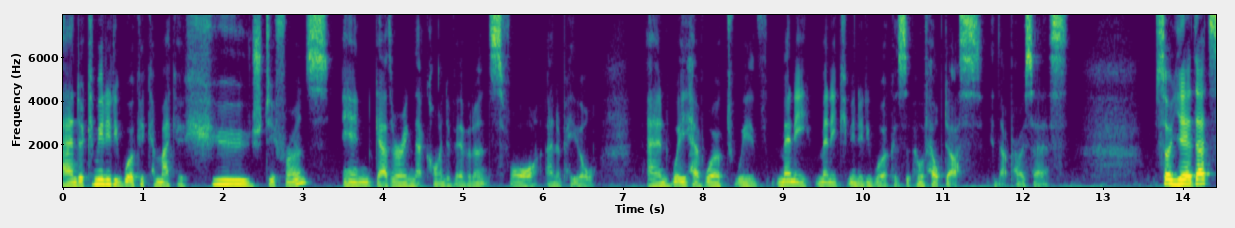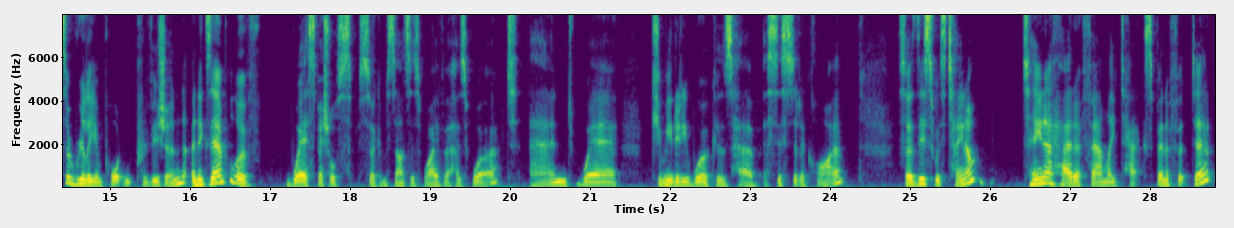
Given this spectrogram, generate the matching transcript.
And a community worker can make a huge difference in gathering that kind of evidence for an appeal. And we have worked with many, many community workers who have helped us in that process. So, yeah, that's a really important provision. An example of where special circumstances waiver has worked and where community workers have assisted a client. So, this was Tina. Tina had a family tax benefit debt.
